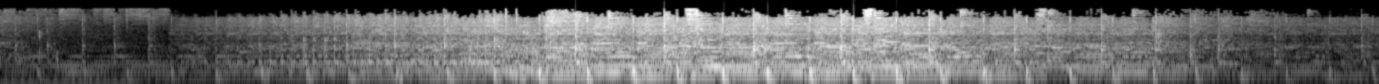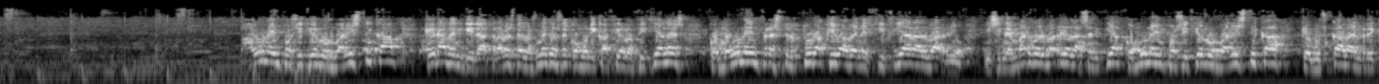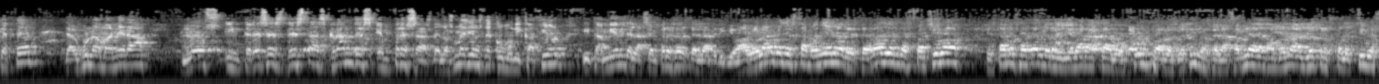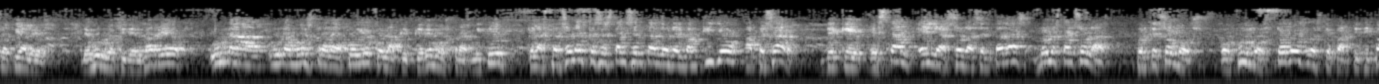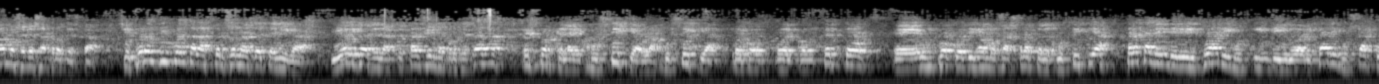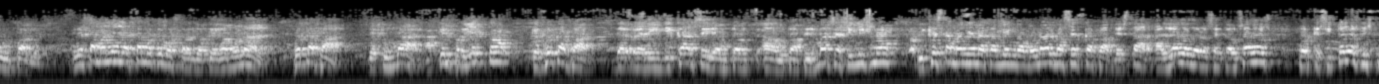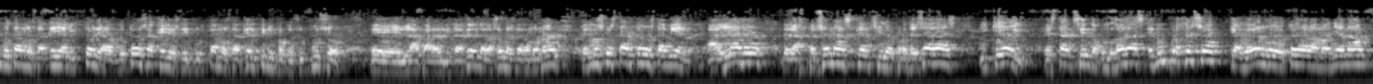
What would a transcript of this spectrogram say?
Una imposición urbanística que era vendida a través de los medios de comunicación oficiales como una infraestructura que iba a beneficiar al barrio y sin embargo el barrio la sentía como una imposición urbanística que buscaba enriquecer de alguna manera los intereses de estas grandes empresas, de los medios de comunicación y también de las empresas del ladrillo. A lo largo de esta mañana, desde Radio Onda Expansiva, estamos tratando de llevar a cabo, junto a los vecinos de la Asamblea de Gamonal y otros colectivos sociales de Burgos y del barrio, una, una muestra de apoyo con la que queremos transmitir que las personas que se están sentando en el banquillo, a pesar de que están ellas solas sentadas, no lo están solas, porque somos o fuimos todos los que participamos en esa protesta. Si fueron 50 las personas detenidas y hoy dos de las que están siendo procesadas, es porque la injusticia o la justicia o el, concepto eh, un poco, digamos, abstracto de justicia trata de individualizar y, individualizar y buscar culpables. En esta mañana estamos demostrando que Gamonal fue capaz de fundar aquel proyecto, que fue capaz de reivindicarse y de autoafirmarse a sí mismo y que esta mañana también Gamonal va a ser capaz de estar al lado de los encausados, porque si todos disfrutamos de aquella victoria, o todos aquellos disfrutamos de aquel triunfo que supuso eh, la paralización de las obras de Gamonal, tenemos que estar todos también al lado de las personas que han sido procesadas y que hoy están siendo juzgadas en un proceso que a lo largo de toda la mañana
